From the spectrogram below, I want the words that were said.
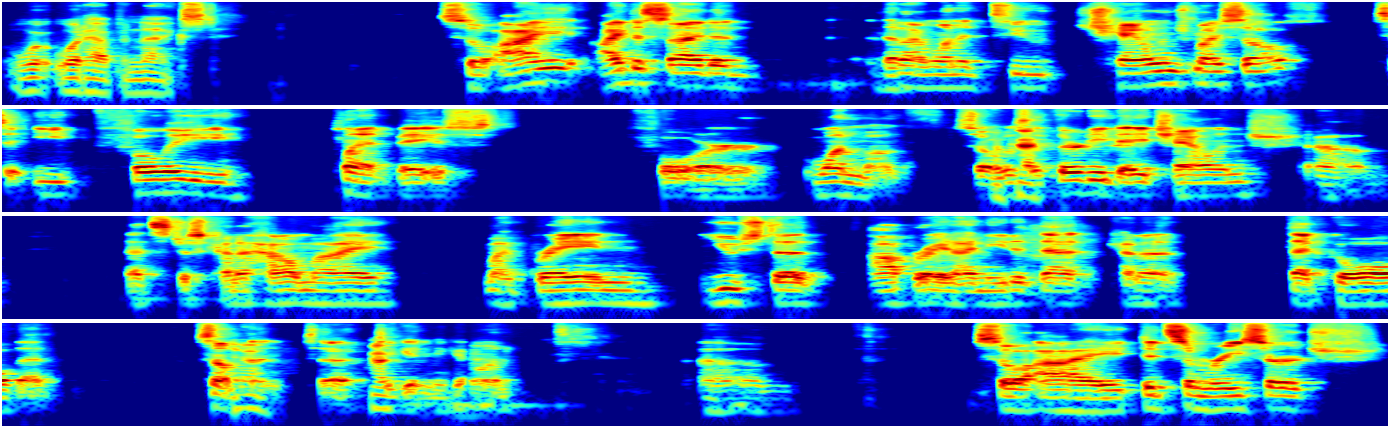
what, what happened next? So I I decided that I wanted to challenge myself to eat fully plant based for one month. So it was a 30 day challenge. Um, that's just kind of how my my brain used to operate. I needed that kind of that goal, that something yeah. to, to get me going. Um, so I did some research.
